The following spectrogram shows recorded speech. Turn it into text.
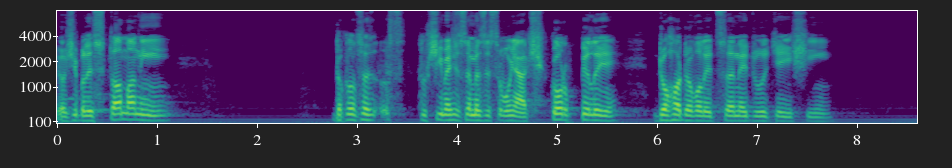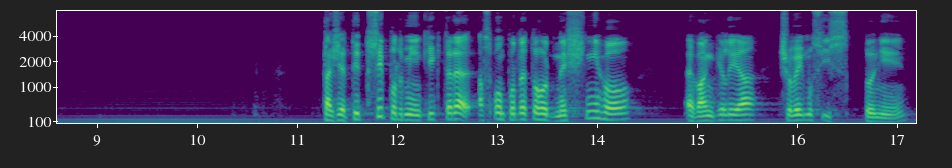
jo, že byli zklamaný. Dokonce tušíme, že se mezi sebou nějak škorpili, dohadovali, co je nejdůležitější. Takže ty tři podmínky, které aspoň podle toho dnešního evangelia člověk musí splnit,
